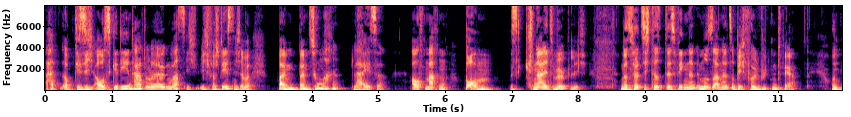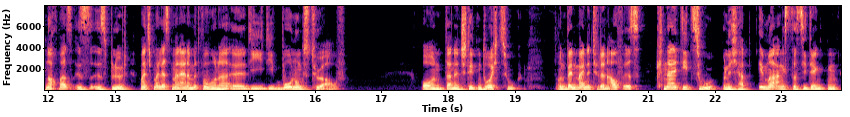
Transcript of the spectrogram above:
hat, ob die sich ausgedehnt hat oder irgendwas, ich, ich verstehe es nicht, aber beim, beim Zumachen leise. Aufmachen, bumm, es knallt wirklich. Und das hört sich das deswegen dann immer so an, als ob ich voll wütend wäre. Und noch was ist, ist blöd. Manchmal lässt man einer Mitbewohner äh, die, die Wohnungstür auf. Und dann entsteht ein Durchzug. Und wenn meine Tür dann auf ist, knallt die zu. Und ich habe immer Angst, dass die denken,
